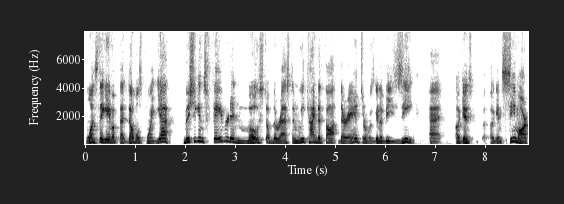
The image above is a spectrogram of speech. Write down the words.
Once they gave up that doubles point, yeah, Michigan's favored in most of the rest, and we kind of thought their answer was going to be Zeke at against against Siimar.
